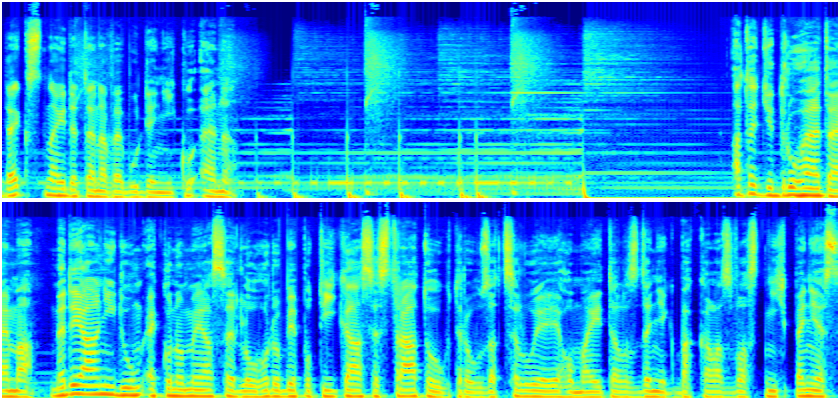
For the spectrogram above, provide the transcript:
Text najdete na webu Deníku N. A teď druhé téma. Mediální dům Ekonomia se dlouhodobě potýká se ztrátou, kterou zaceluje jeho majitel Zdeněk Bakala z vlastních peněz.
